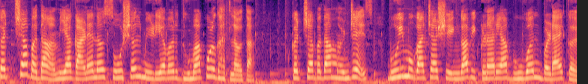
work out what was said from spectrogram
कच्चा बदाम या गाण्यानं सोशल मीडियावर धुमाकूळ घातला होता. कच्चा बदाम म्हणजेच भुईमुगाच्या शेंगा विकणाऱ्या भुवन बडायकर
